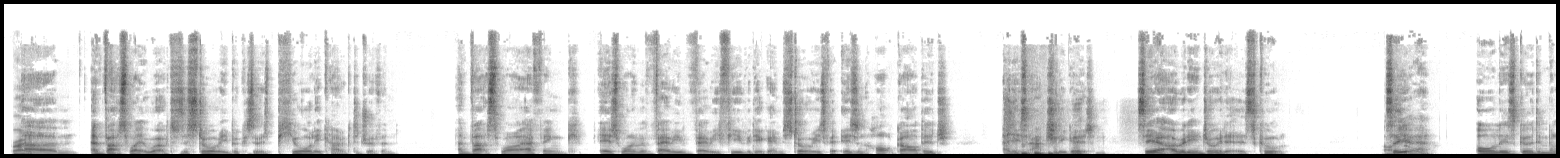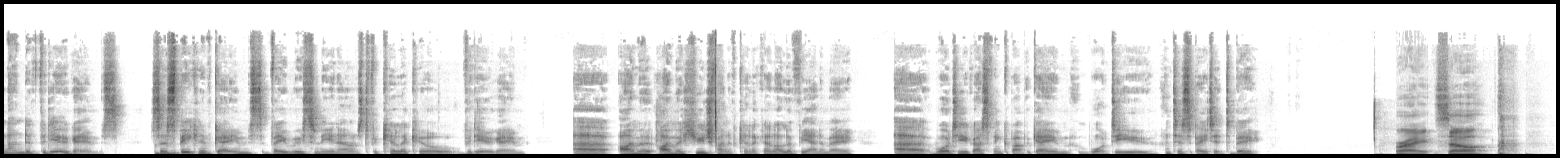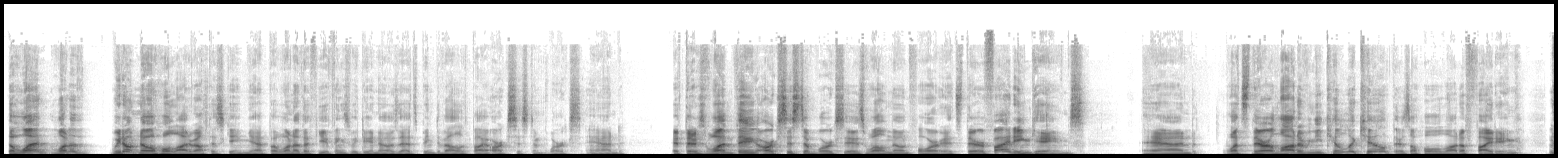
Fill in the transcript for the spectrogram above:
Right. Um, and that's why it worked as a story because it was purely character driven. And that's why I think it's one of the very, very few video game stories that isn't hot garbage and it's actually good. So yeah, I really enjoyed it. It's cool. So yeah, all is good in the land of video games. So Mhm. speaking of games, they recently announced the Kill la Kill video game. Uh, I'm a I'm a huge fan of Kill la Kill. I love the anime. Uh, what do you guys think about the game, and what do you anticipate it to be? Right. So the one one of we don't know a whole lot about this game yet, but one of the few things we do know is that it's being developed by Arc System Works. And if there's one thing Arc System Works is well known for, it's their fighting games. And what's there a lot of when you Kill la Kill? There's a whole lot of fighting.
